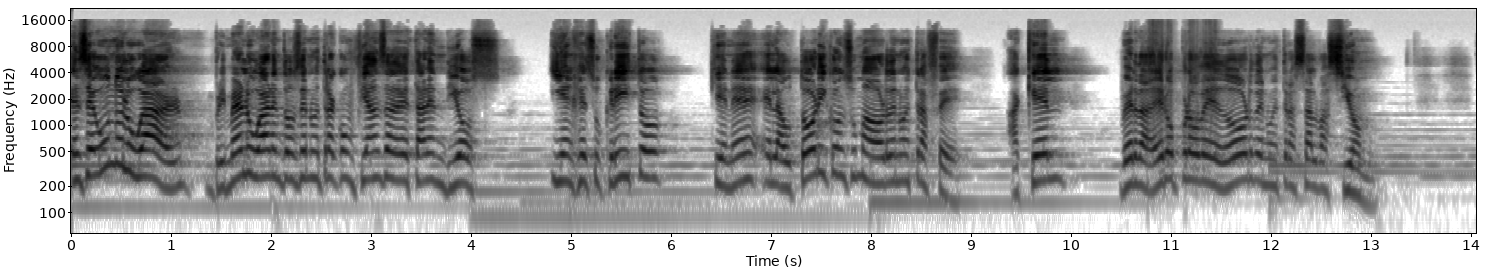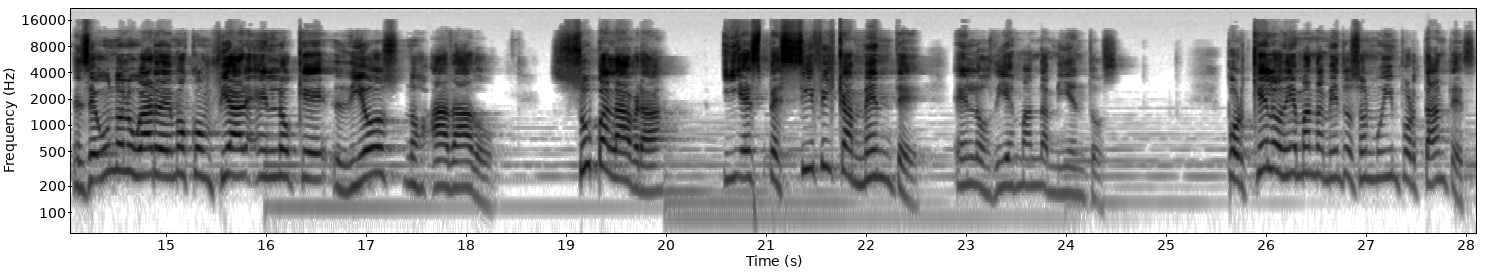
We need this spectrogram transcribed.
En segundo lugar, en primer lugar, entonces nuestra confianza debe estar en Dios y en Jesucristo, quien es el autor y consumador de nuestra fe, aquel verdadero proveedor de nuestra salvación. En segundo lugar, debemos confiar en lo que Dios nos ha dado, su palabra y específicamente en los diez mandamientos. ¿Por qué los diez mandamientos son muy importantes?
